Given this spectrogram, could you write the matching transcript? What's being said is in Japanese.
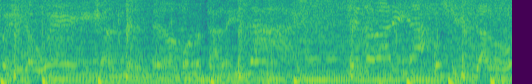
Fade away 観念では物足りない。手触りが欲しいだろう。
